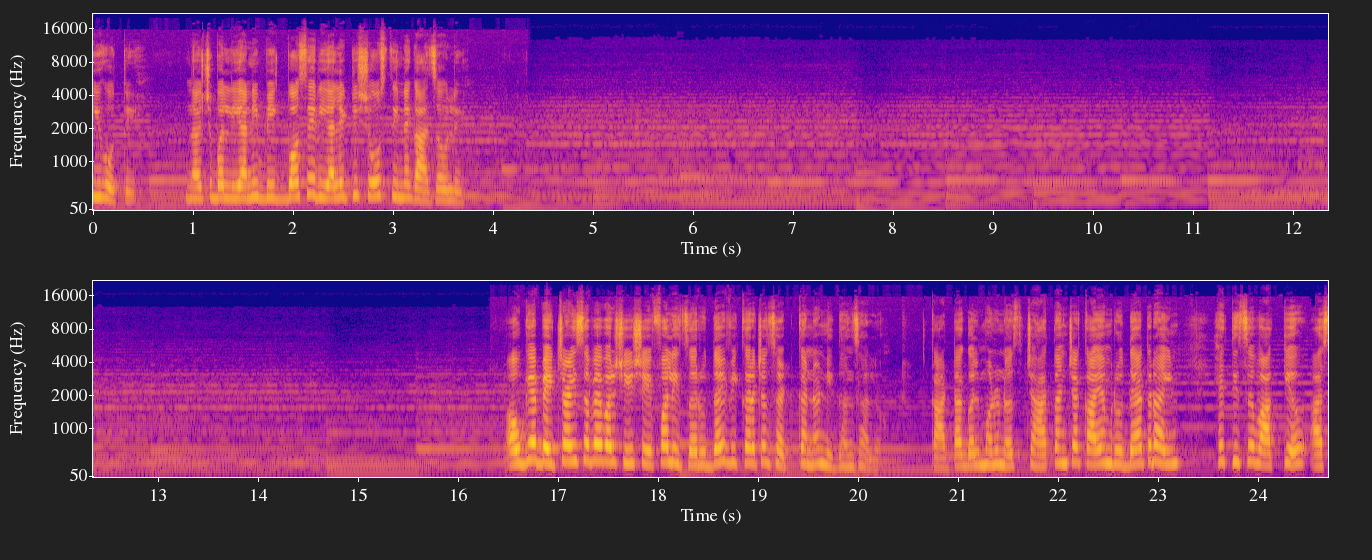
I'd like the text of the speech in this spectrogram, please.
ही होते. नच बल्ली आणि बिग बॉस हे रियालिटी शोज तिने गाजवले. अवघ्या बेचाळीसाव्या वर्षी शेफालीचं हृदयविकाराच्या झटक्यानं निधन झालं. काटागल म्हणूनच चाहत्यांच्या कायम हृदयात राहील हे तिचं वाक्य आज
